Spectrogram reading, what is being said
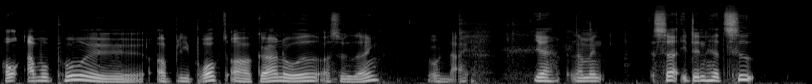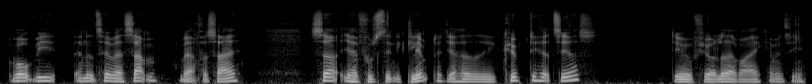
Og apropos øh, at blive brugt og gøre noget og så videre, ikke? Åh oh, nej. Ja, nå, men så i den her tid, hvor vi er nødt til at være sammen, hver for sig, så jeg har fuldstændig glemt, at jeg havde øh, købt det her til os. Det er jo fjollet af mig, kan man sige.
